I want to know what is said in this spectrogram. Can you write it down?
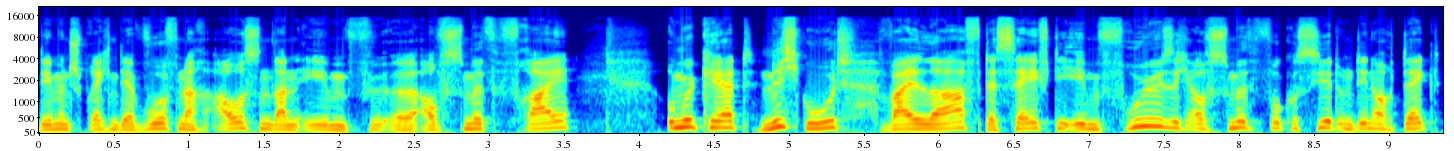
Dementsprechend der Wurf nach außen dann eben für, äh, auf Smith frei. Umgekehrt nicht gut, weil Love, der Safety, eben früh sich auf Smith fokussiert und den auch deckt.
